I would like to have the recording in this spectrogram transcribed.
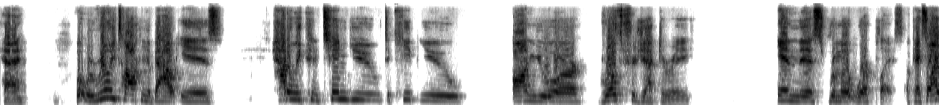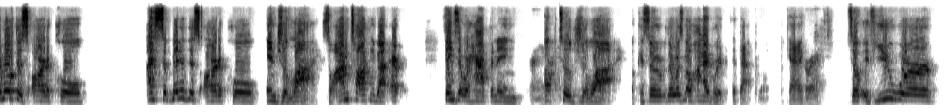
okay, what we're really talking about is how do we continue to keep you on your growth trajectory in this remote workplace. Okay, so I wrote this article. I submitted this article in July. So I'm talking about things that were happening right. up till July. Okay, so there was no hybrid at that point. Okay, correct. So if you were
